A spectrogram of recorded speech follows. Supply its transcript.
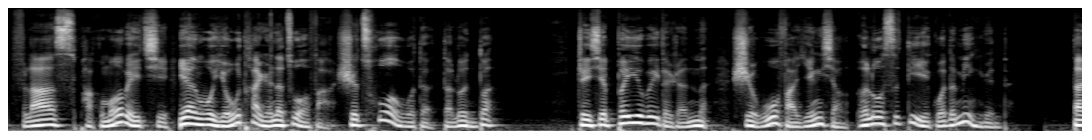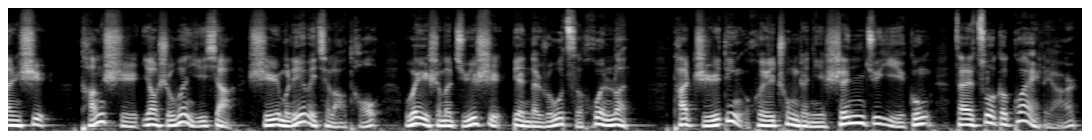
弗拉斯帕库莫维奇厌恶犹太人的做法是错误的的论断。这些卑微的人们是无法影响俄罗斯帝国的命运的。但是，唐使要是问一下史姆列维奇老头为什么局势变得如此混乱，他指定会冲着你深鞠一躬，再做个怪脸儿，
